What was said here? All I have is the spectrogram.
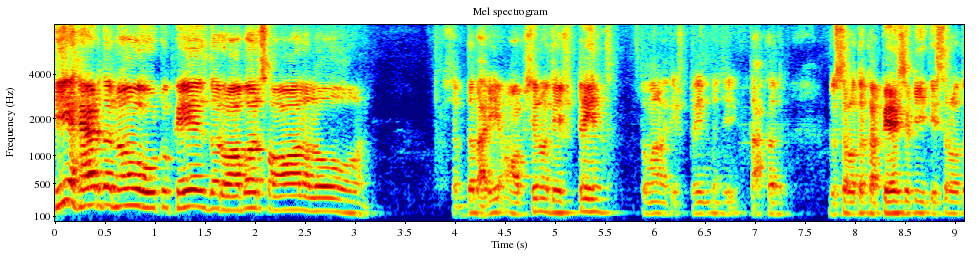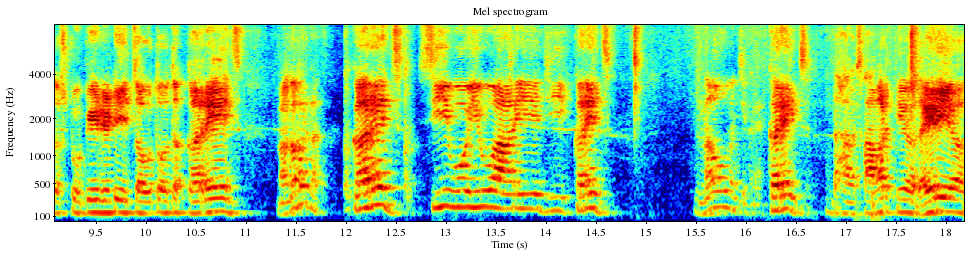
he had the no to face the robbers all alone शब्द भारी ऑप्शन होते स्ट्रेंथ तुम्हाला माहिती स्ट्रेंथ म्हणजे ताकद. दुसरं होतं कपॅसिटी तिसरं होतं स्टुपिडिटी चौथं होतं करेज बघा बरं का. Courage C O U R A G courage. नऊ म्हणजे काय? करेज. सामर्थ्य धैर्य.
